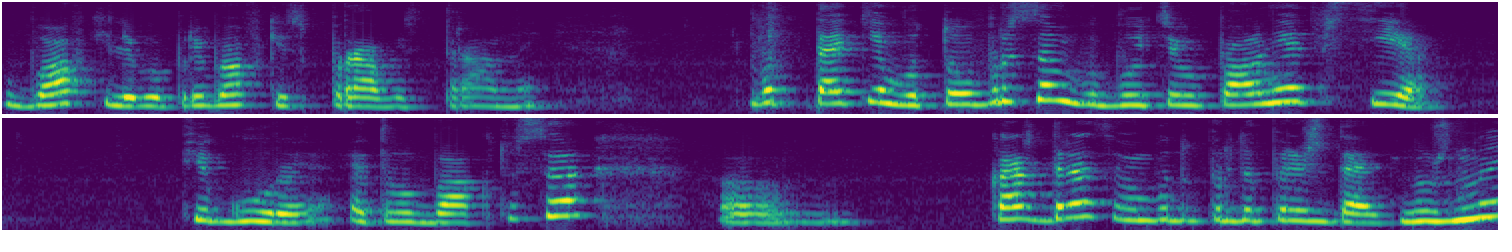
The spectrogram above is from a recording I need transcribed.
убавки, либо прибавки с правой стороны. Вот таким вот образом вы будете выполнять все фигуры этого бактуса. Э, каждый раз я вам буду предупреждать, нужны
